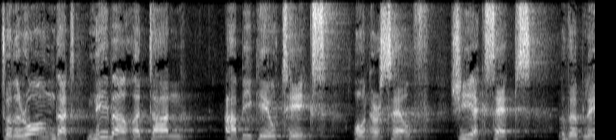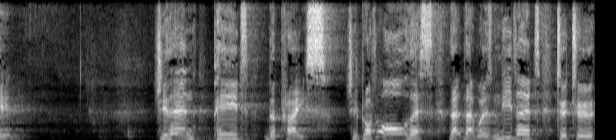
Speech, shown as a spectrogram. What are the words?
So the wrong that Nabal had done, Abigail takes on herself. She accepts the blame. She then paid the price. She brought all this that, that was needed to, to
